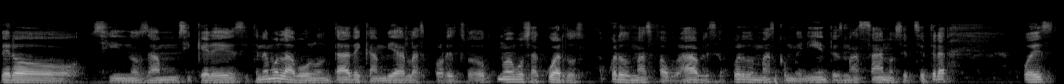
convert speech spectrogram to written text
Pero si nos damos, si queremos, si tenemos la voluntad de cambiarlas por estos nuevos acuerdos, acuerdos más favorables, acuerdos más convenientes, más sanos, etcétera, pues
